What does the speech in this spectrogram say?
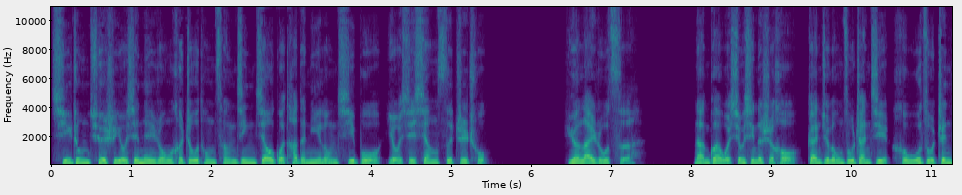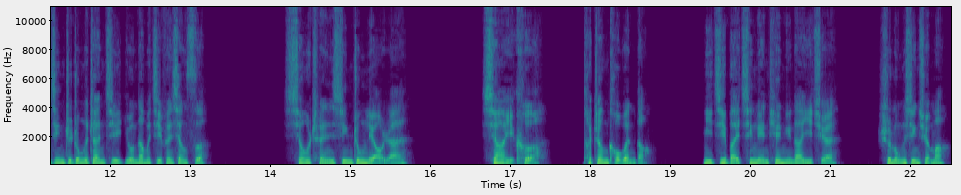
其中确实有些内容和周通曾经教过他的逆龙七步有些相似之处。原来如此，难怪我修行的时候感觉龙族战绩和五祖真经之中的战绩有那么几分相似。萧晨心中了然，下一刻，他张口问道：“你击败青莲天女那一拳，是龙形拳吗？”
